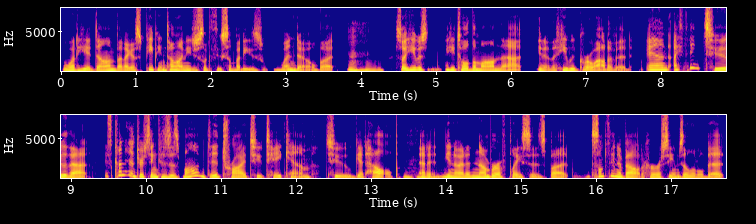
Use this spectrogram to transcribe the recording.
what he had done, but I guess peeping Tom, he just looked through somebody's window. But Mm-hmm. so he was, he told the mom that, you know, that he would grow out of it. And I think too that it's kind of interesting because his mom did try to take him to get help at a, you know, at a number of places, but something about her seems a little bit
